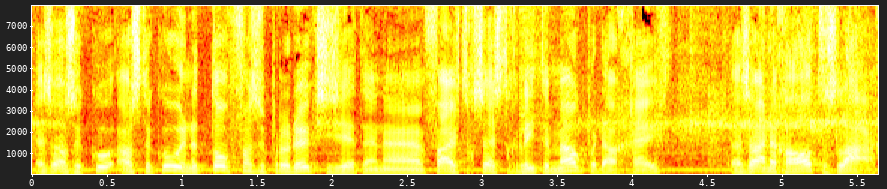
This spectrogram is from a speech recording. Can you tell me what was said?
Dus als, een koe, als de koe in de top van zijn productie zit en eh 50, 60 liter melk per dag geeft, dan zijn de gehaltes laag.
